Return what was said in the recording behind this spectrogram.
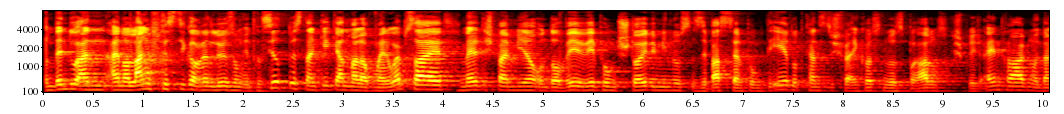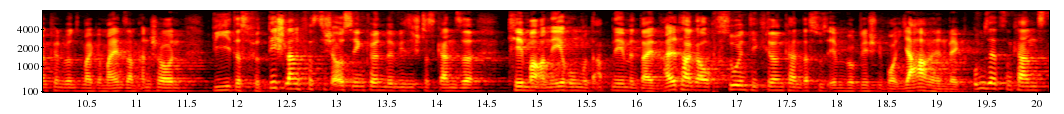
Und wenn du an einer langfristigeren Lösung interessiert bist, dann geh gerne mal auf meine Website, melde dich bei mir unter www.steude-sebastian.de. Dort kannst du dich für ein kostenloses Beratungsgespräch eintragen und dann können wir uns mal gemeinsam anschauen, wie das für dich langfristig aussehen könnte, wie sich das ganze Thema Ernährung und Abnehmen in deinen Alltag auch so integrieren kann, dass du es eben wirklich über Jahre hinweg umsetzen kannst.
